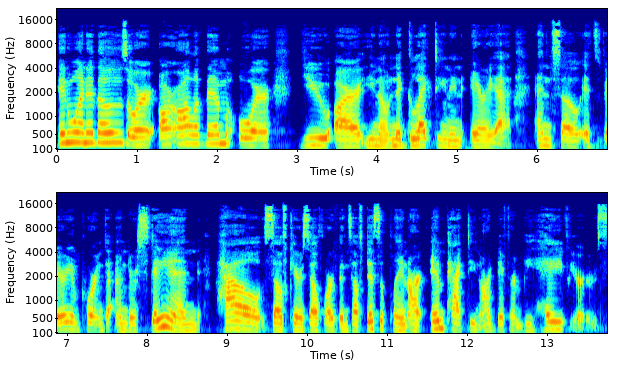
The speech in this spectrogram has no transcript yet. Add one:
in one of those or, or all of them, or you are, you know, neglecting an area. And so it's very important to understand how self care, self worth, and self discipline are impacting our different behaviors.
